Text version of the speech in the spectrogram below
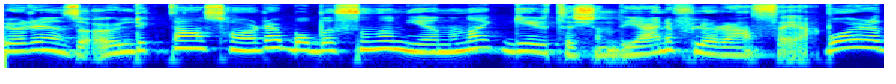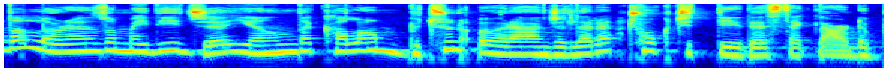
Lorenzo öldükten sonra babasının yanına geri taşındı yani Floransa'ya. Bu arada Lorenzo Medici yanında kalan bütün öğrencilere çok ciddi desteklerde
